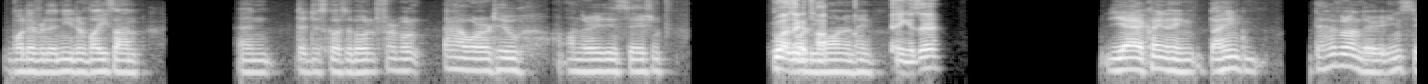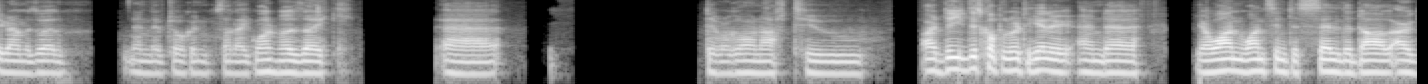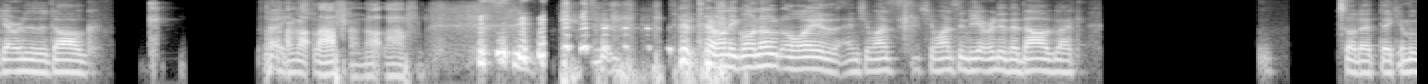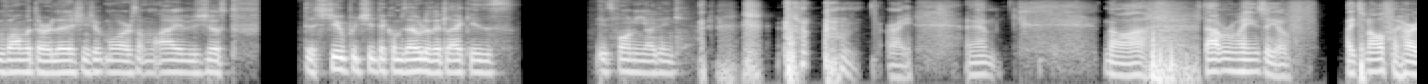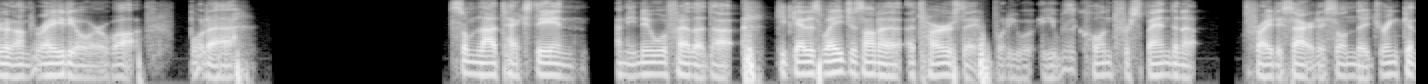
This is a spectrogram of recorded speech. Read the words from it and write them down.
whatever they need advice on, and they discuss about it for about an hour or two on the radio station. Was it a Early top morning thing. thing? Is it? Yeah, kind of thing. I think they have it on their Instagram as well. And they've talking. So like one was like, uh, they were going off to, or the, this couple were together, and uh, your one wants him to sell the dog or get rid of the dog. Like, I'm not laughing. I'm not laughing. they're only going out a while, and she wants she wants him to get rid of the dog, like, so that they can move on with their relationship more or something. I was just the stupid shit that comes out of it, like, is is funny. I think. right. Um. No, uh, that reminds me of. I don't know if I heard it on the radio or what, but uh, some lad texted in and he knew a fella that he'd get his wages on a, a Thursday, but he he was a cunt for spending it Friday, Saturday, Sunday drinking.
